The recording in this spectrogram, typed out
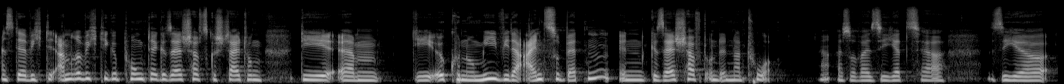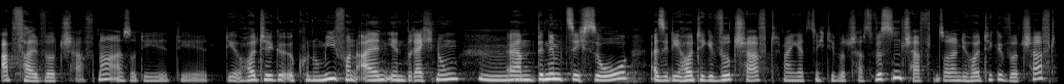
ist der wichtig, andere wichtige Punkt der Gesellschaftsgestaltung, die, ähm, die Ökonomie wieder einzubetten in Gesellschaft und in Natur. Ja, also weil sie jetzt ja siehe Abfallwirtschaft. Ne? Also die, die, die heutige Ökonomie von allen ihren Berechnungen mhm. ähm, benimmt sich so, also die heutige Wirtschaft, ich meine jetzt nicht die Wirtschaftswissenschaften, sondern die heutige Wirtschaft,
